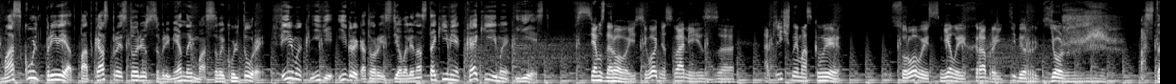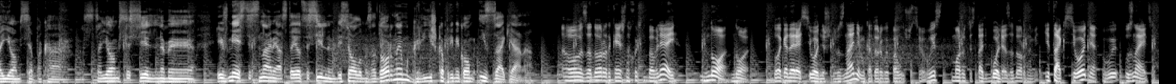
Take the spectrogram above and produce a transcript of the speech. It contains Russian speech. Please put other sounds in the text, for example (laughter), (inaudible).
Маскульт, привет! Подкаст про историю современной массовой культуры. Фильмы, книги, игры, которые сделали нас такими, какие мы есть. Всем здорово! И сегодня с вами из э, отличной Москвы суровый, смелый, храбрый кибер Ёж. Остаемся пока, остаемся сильными. И вместе с нами остается сильным, веселым и задорным Гришка прямиком из-за океана. О, задора ты, конечно, хоть отбавляй, но, но, благодаря сегодняшним знаниям, которые вы получите, вы можете стать более задорными. Итак, сегодня вы узнаете,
